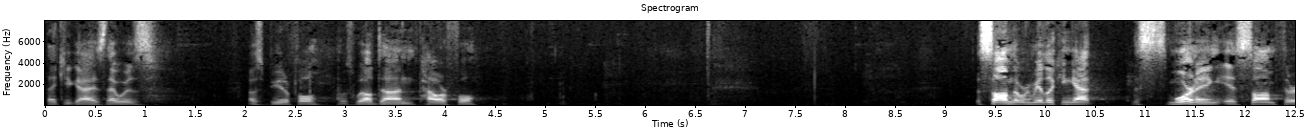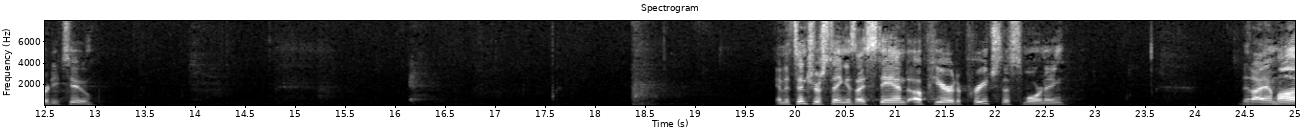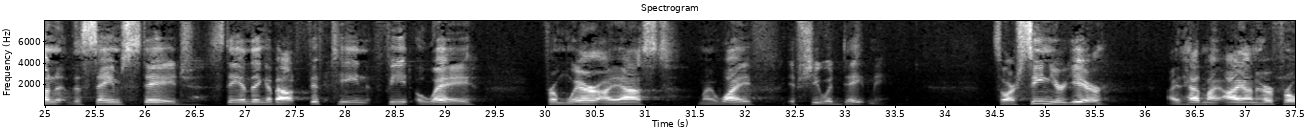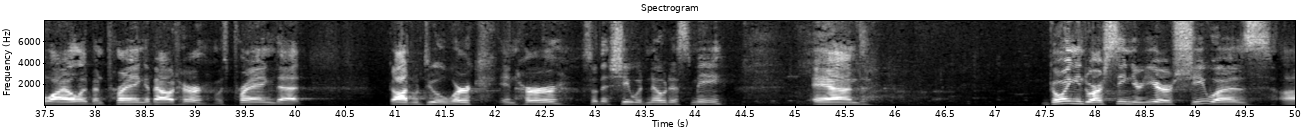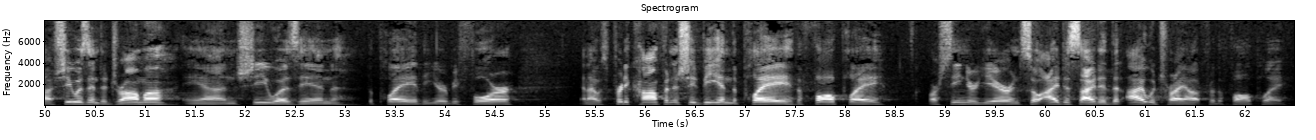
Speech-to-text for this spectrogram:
Thank you, guys. That was, that was beautiful. It was well done, powerful. The psalm that we're going to be looking at this morning is Psalm 32. And it's interesting as I stand up here to preach this morning that I am on the same stage, standing about 15 feet away from where I asked my wife if she would date me. So, our senior year, I'd had my eye on her for a while. I'd been praying about her. I was praying that God would do a work in her so that she would notice me. And going into our senior year, she was, uh, she was into drama and she was in the play the year before. And I was pretty confident she'd be in the play, the fall play, our senior year. And so I decided that I would try out for the fall play.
